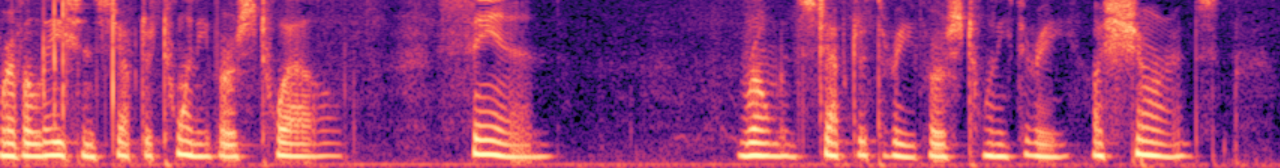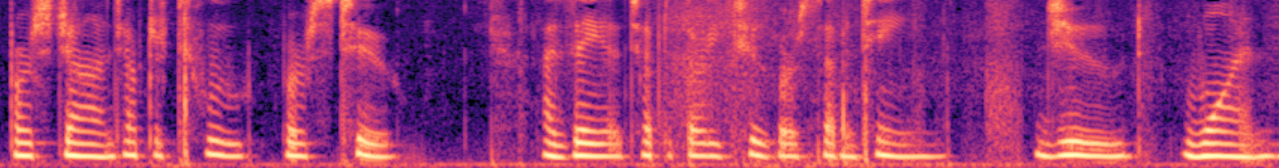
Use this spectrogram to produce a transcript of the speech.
Revelations chapter 20, verse 12, sin, Romans chapter 3, verse 23, assurance, 1 John chapter 2, verse 2, Isaiah chapter 32, verse 17, Jude 1,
